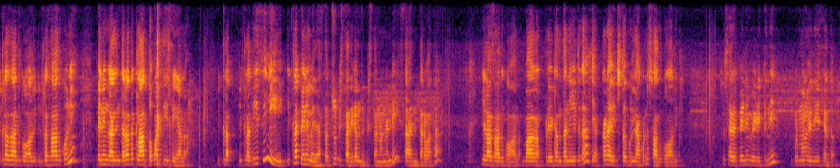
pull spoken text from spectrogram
ఇట్లా సాదుకోవాలి. ఇట్లా సాదుకొని పెనంగాలిన తర్వాత క్లాత్తో పాటు తీసేయాలి. ఇట్లా ఇట్లా తీసి ఇట్లా పెనం మీద వేస్తారు. చూపిస్తాను అది కానీ చూపిస్తాను అండి సాదిన తర్వాత. ఇలా సాదుకోవాలి. బాగా ప్లేట్ అంతా నీట్గా ఎక్కడ హెచ్చు తగ్గులు లేకుండా సాదుకోవాలి. చూసారా పెనం వేడెక్కింది. ఇప్పుడు మనం ఇది వేసేద్దాం.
